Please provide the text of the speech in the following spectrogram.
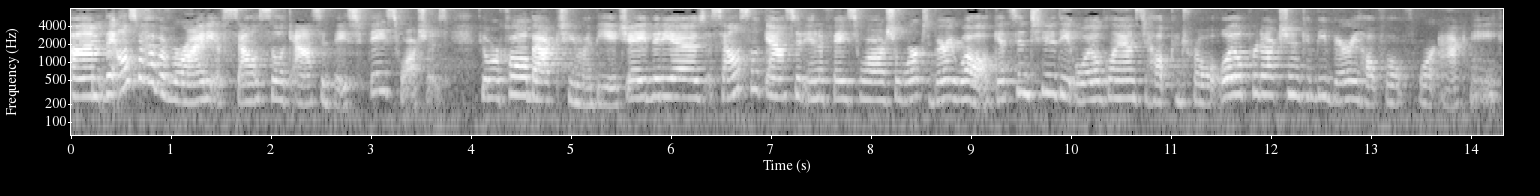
Um, they also have a variety of salicylic acid based face washes. If you'll recall back to my BHA videos, salicylic acid in a face wash works very well. It gets into the oil glands to help control oil production, can be very helpful for acne.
